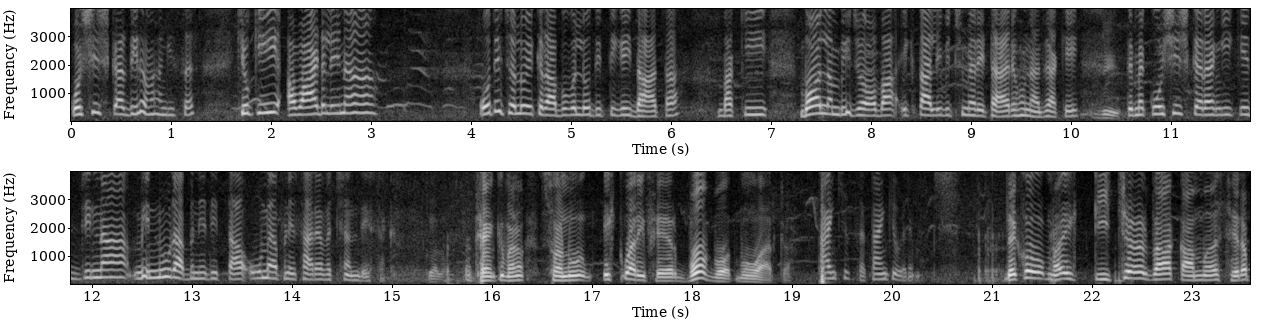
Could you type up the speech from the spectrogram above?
ਕੋਸ਼ਿਸ਼ ਕਰਦੀ ਰਵਾਂਗੀ ਸਰ ਕਿਉਂਕਿ ਅਵਾਰਡ ਲੈਣਾ ਉਹ ਤੇ ਚਲੋ ਇੱਕ ਰੱਬ ਵੱਲੋਂ ਦਿੱਤੀ ਗਈ ਦਾਤ ਆ। ਬਾਕੀ ਬਹੁਤ ਲੰਬੀ ਜੌਬ ਆ 41 ਵਿੱਚ ਮੈਂ ਰਿਟਾਇਰ ਹੋਣਾ ਜਾ ਕੇ। ਤੇ ਮੈਂ ਕੋਸ਼ਿਸ਼ ਕਰਾਂਗੀ ਕਿ ਜਿੰਨਾ ਮੈਨੂੰ ਰੱਬ ਨੇ ਦਿੱਤਾ ਉਹ ਮੈਂ ਆਪਣੇ ਸਾਰਾ ਵਚਨ ਦੇ ਸਕਾਂ। ਚਲੋ ਥੈਂਕ ਯੂ ਮੈਡਮ ਸਾਨੂੰ ਇੱਕ ਵਾਰੀ ਫੇਰ ਬਹੁਤ ਬਹੁਤ ਮੁਬਾਰਕਾਂ। Thank you sir thank you very much ਦੇਖੋ, ਮੈਂ ਟੀਚਰ ਦਾ ਕੰਮ ਸਿਰਫ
